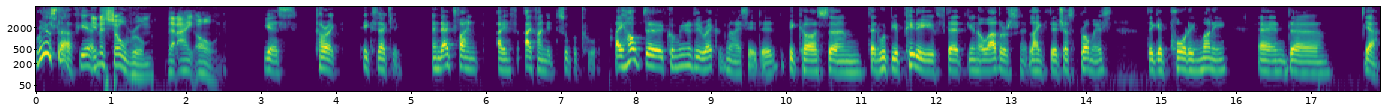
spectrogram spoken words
Real stuff. Yeah. in a showroom that I own. Yes, correct, exactly, and that's fine. I I find it super cool. I hope the community recognizes it because um, that would be a pity if that you know others like they just promise they get poured in money, and uh, yeah,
